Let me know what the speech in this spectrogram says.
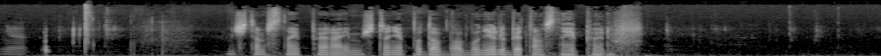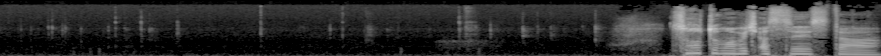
Nie. Mieć tam snajpera i mi się to nie podoba, bo nie lubię tam snajperów. Co to ma być asysta?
